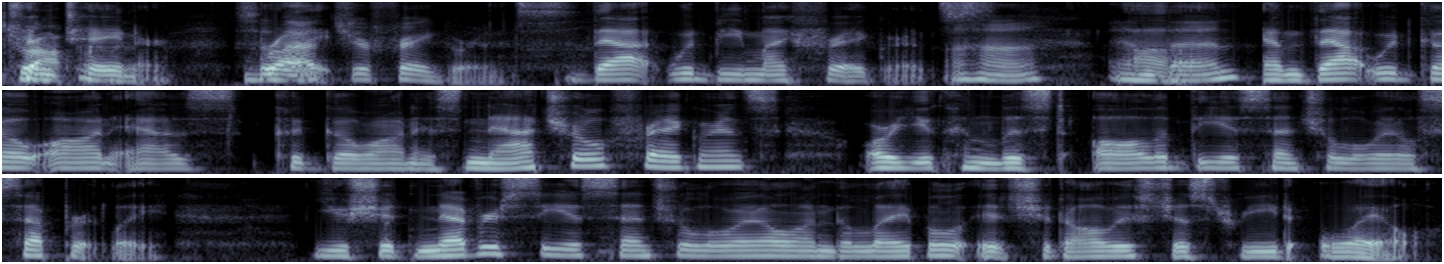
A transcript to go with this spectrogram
dropper. container, So right. that's your fragrance. that would be my fragrance, Uh-huh. And Uh, then and that would go on as could go on as natural fragrance, or you can list all of the essential oils separately. You should never see essential oil on the label. It should always just read oil,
